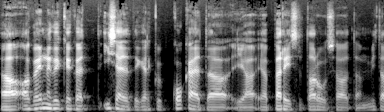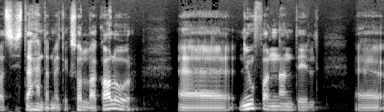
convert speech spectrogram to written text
aga ennekõike ka, et ise tegelikult kogeda ja, ja päriselt aru saada, mida siis tähendab näiteks olla kalur äh, Newfoundlandil äh,,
